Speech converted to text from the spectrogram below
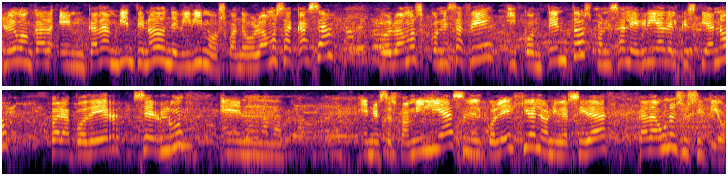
luego en cada, en cada ambiente, ¿no? Donde vivimos. Cuando volvamos a casa, volvamos con esa fe y contentos, con esa alegría del cristiano para poder ser luz en, en nuestras familias, en el colegio, en la universidad, cada uno en su sitio.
